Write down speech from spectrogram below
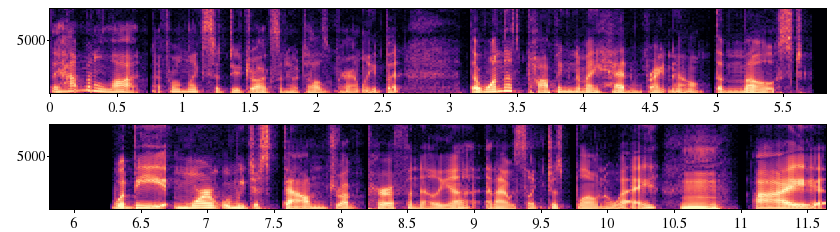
they happen a lot. Everyone likes to do drugs in hotels apparently, but the one that's popping into my head right now the most would be more when we just found drug paraphernalia, and I was like just blown away. Mm, I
